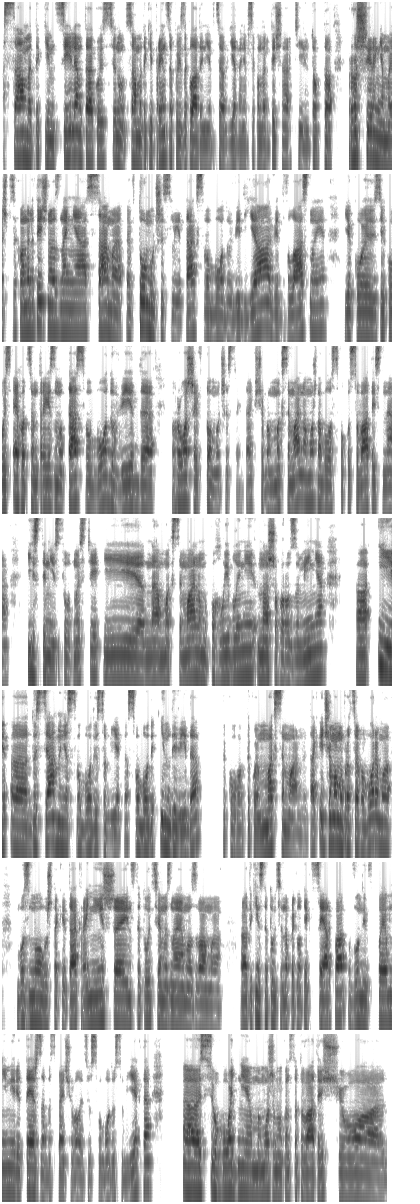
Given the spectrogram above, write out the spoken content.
Саме таким цілям, так ось ну саме такі принципи закладені в це об'єднання психоаналітична артіль, тобто розширення меж психоаналітичного знання, саме е, в тому числі так, свободу від я, від власної якоїсь якогось егоцентризму та свободу від е, грошей, в тому числі, так щоб максимально можна було сфокусуватись на істинній сутності і на максимальному поглибленні нашого розуміння а, і е, досягнення свободи суб'єкта, свободи індивіда, такого такої максимальної. Так і чому ми про це говоримо? Бо знову ж таки, так раніше інституція, ми знаємо з вами е, такі інституції, наприклад, як церква, вони в певній мірі теж забезпечували цю свободу суб'єкта. Е, Сьогодні ми можемо констатувати, що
